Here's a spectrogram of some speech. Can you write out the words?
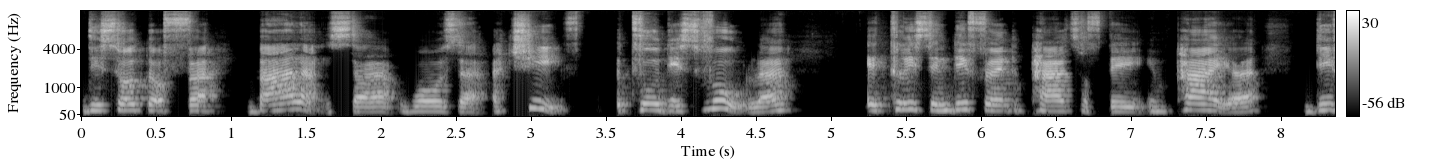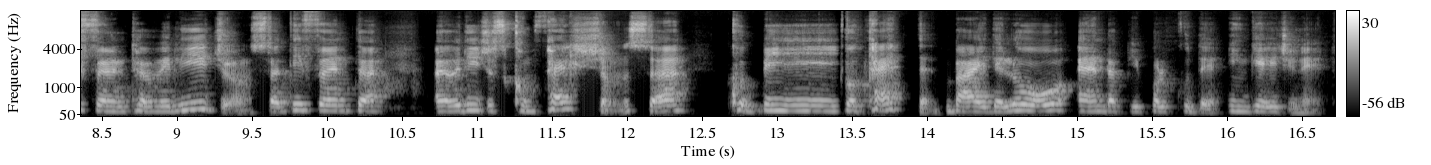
this sort of uh, balance was achieved through this rule, at least in different parts of the empire, different religions, different religious confessions uh, could be protected by the law and people could engage in it.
